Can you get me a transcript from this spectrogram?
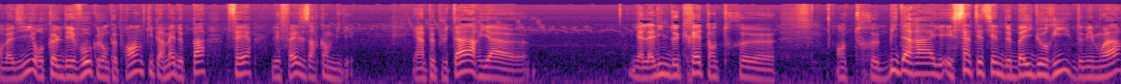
on va dire, au col des Vaux que l'on peut prendre qui permet de ne pas faire les falaises des Arcambidés. Et un peu plus tard, il y a, il y a la ligne de crête entre entre Bidaraï et Saint-Étienne de Baïgori de mémoire,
